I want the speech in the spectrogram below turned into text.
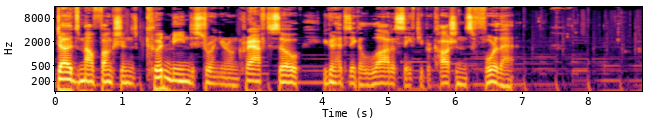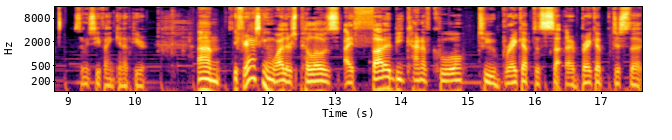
duds malfunctions could mean destroying your own craft so you're gonna have to take a lot of safety precautions for that so let me see if I can get up here um, if you're asking why there's pillows I thought it'd be kind of cool to break up the uh, break up just the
